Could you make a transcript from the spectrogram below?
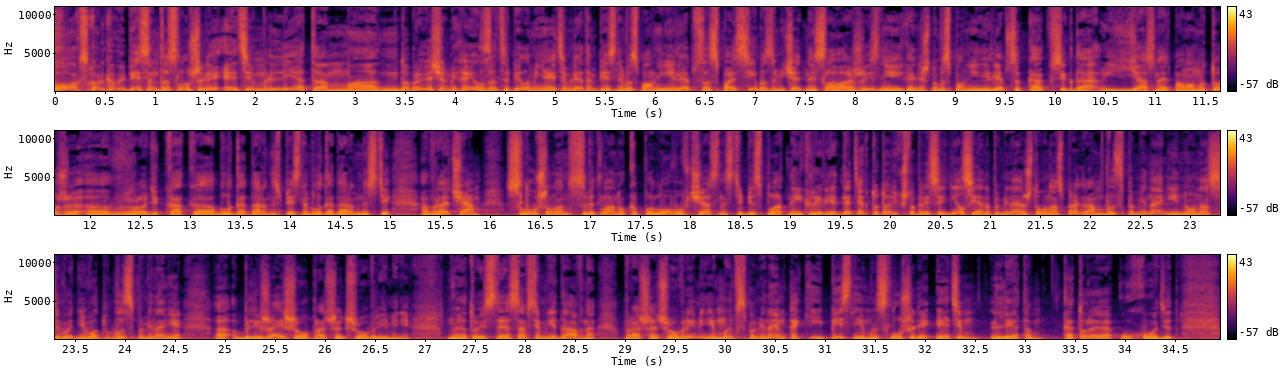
Ох, сколько вы песен-то слушали этим летом. А, Добрый вечер, Михаил. Зацепила меня этим летом песня в исполнении Лепса «Спасибо». Замечательные слова жизни и, конечно, в исполнении Лепса, как всегда. Ясно. Это, по-моему, тоже э, вроде как э, благодарность, песня благодарности врачам. Слушал он Светлану Копылову, в частности, «Бесплатные крылья». Для тех, кто только что присоединился, я напоминаю, что у нас программа воспоминаний, но у нас сегодня вот воспоминания э, ближайшего прошедшего времени. Э, То есть э, совсем недавно прошедшего времени мы вспоминаем, какие песни мы слушали этим летом, которое уходит.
